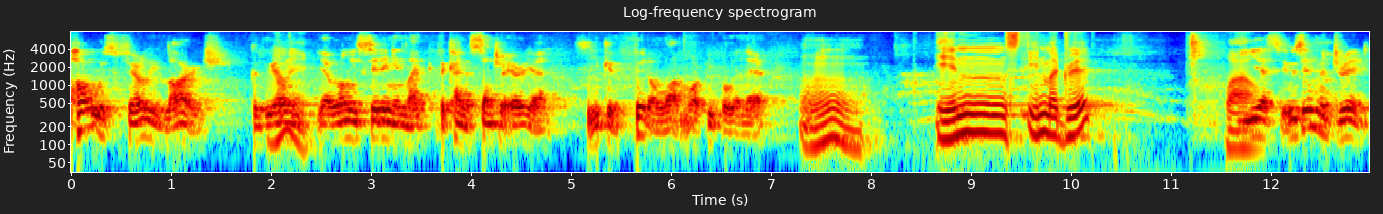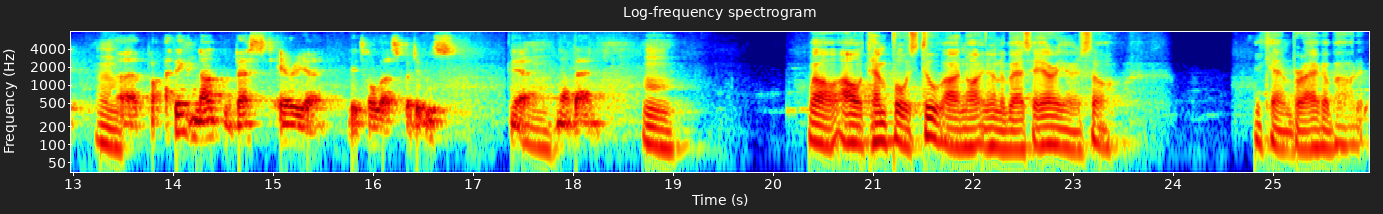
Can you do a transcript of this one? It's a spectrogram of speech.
hall was fairly large because we only yeah we're only sitting in like the kind of center area, so you could fit a lot more people in there. In, in Madrid? Wow. Yes, it was in Madrid. Uh, I think not the best area they told us, but it was yeah not bad. Well, our temples too are not in the best area, so you can't brag about it.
